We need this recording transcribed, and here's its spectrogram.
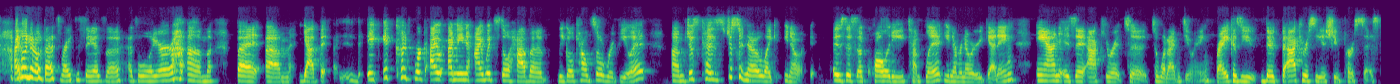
I don't know if that's right to say as a as a lawyer, um, but um, yeah, the, it, it could work. I, I mean, I would still have a legal counsel review it um, just because just to know like you know is this a quality template? You never know what you're getting. And is it accurate to to what i'm doing right? Because you the, the accuracy issue persists.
